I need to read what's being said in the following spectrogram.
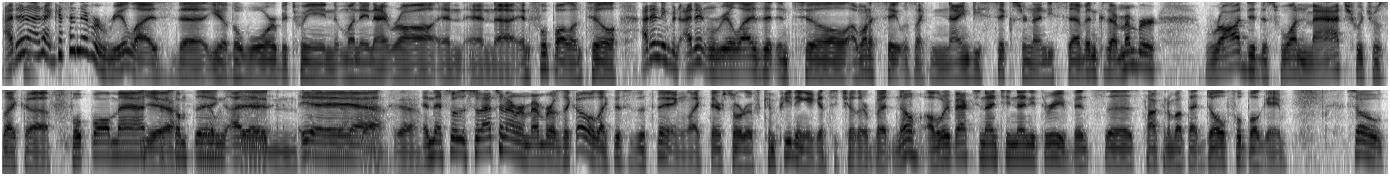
I did. I guess I never realized the you know the war between Monday Night Raw and and uh, and football until I didn't even I didn't realize it until I want to say it was like ninety six or ninety seven because I remember Raw did this one match which was like a football match Yeah, or yeah, something. with I- yeah, and yeah, yeah, yeah, yeah, yeah. And then so so that's when I remember I was like, oh, like this is a thing. Like they're sort of competing against each other. But no, all the way back to 1993, Vince uh, is talking about that dull football game. So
